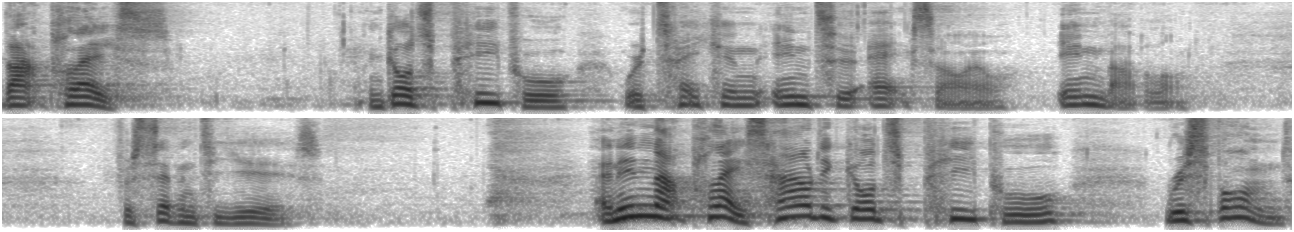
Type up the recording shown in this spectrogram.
that place. And God's people were taken into exile in Babylon for 70 years. And in that place, how did God's people respond?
